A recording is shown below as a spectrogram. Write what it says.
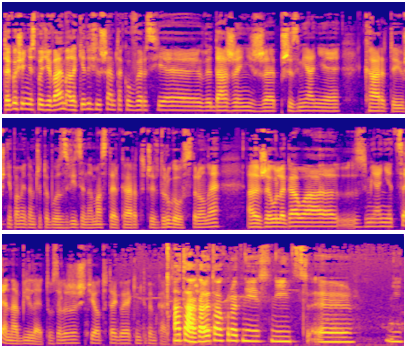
tego się nie spodziewałem, ale kiedyś słyszałem taką wersję wydarzeń, że przy zmianie karty, już nie pamiętam, czy to było z Wizy na Mastercard, czy w drugą stronę, ale że ulegała zmianie cena biletu, w zależności od tego, jakim typem karty. A tak, ale to akurat nie jest nic, yy, nic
